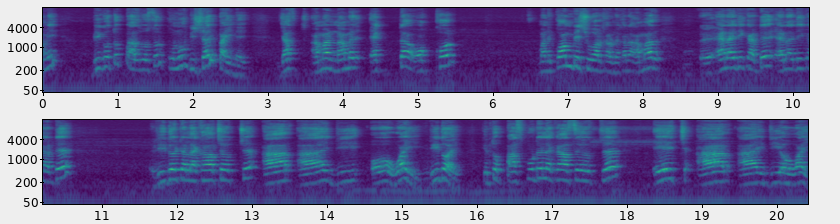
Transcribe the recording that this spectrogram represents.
আমি বিগত পাঁচ বছর কোনো বিষয় পাই নাই। যা আমার নামের একটা অক্ষর মানে কম বেশি হওয়ার কারণে, কারণ আমার এনআইডি কার্ডে এনআইডি কার্ডে হৃদয়টা লেখা আছে হচ্ছে R I D O Y Hriday. কিন্তু পাসপোর্টে লেখা আছে হচ্ছে H R I D O Y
